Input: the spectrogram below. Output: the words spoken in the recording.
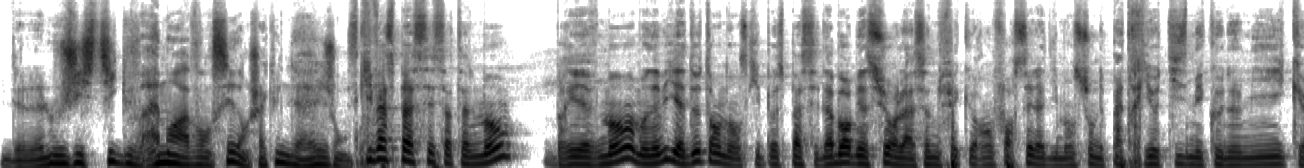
de la logistique vraiment avancée dans chacune des régions. Ce qui va se passer certainement, brièvement, à mon avis, il y a deux tendances qui peuvent se passer. D'abord, bien sûr, là, ça ne fait que renforcer la dimension de patriotisme économique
